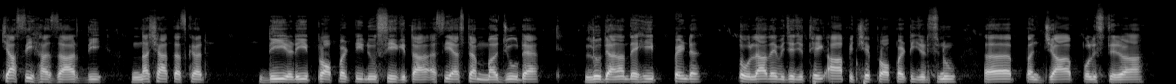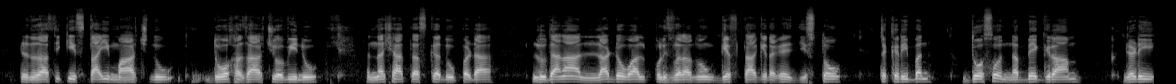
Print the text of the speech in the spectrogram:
85 ਹਜ਼ਾਰ ਦੀ ਨਸ਼ਾ ਤਸਕਰ ਦੀ ਜਿਹੜੀ ਪ੍ਰਾਪਰਟੀ ਨੂੰ ਸੀਜ਼ ਕੀਤਾ। ਅਸੀਂ ਇਸ ਟਾਈਮ ਮੌਜੂਦ ਹੈ ਲੁਧਿਆਣਾ ਦੇ ਹੀ ਪਿੰਡ ਢੋਲਾ ਦੇ ਵਿੱਚ ਜਿੱਥੇ ਆ ਪਿੱਛੇ ਪ੍ਰਾਪਰਟੀ ਜਿਸ ਨੂੰ ਪੰਜਾਬ ਪੁਲਿਸ ਦੇ ਜਿਹੜਾ ਜਿਹੜਾ ਸੀ ਕਿ 27 ਮਾਰਚ ਨੂੰ 2024 ਨੂੰ ਨਸ਼ਾ ਤਸਕਰ ਦੇ ਉੱਪਰ ਦਾ ਲੁਧਿਆਣਾ ਲਾਡੋਵਾਲ ਪੁਲਿਸ ਵਾਲਾ ਨੂੰ ਗ੍ਰਿਫਤਾਰ ਕੀਤਾ ਗਿਆ, ਜਿਸ ਤੋਂ ਤਕਰੀਬਨ 290 ਗ੍ਰਾਮ ਜਿਹੜੀ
